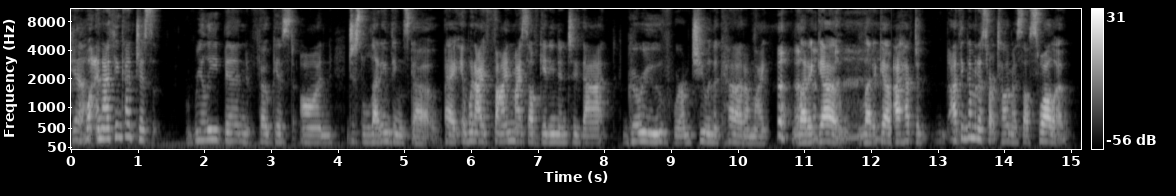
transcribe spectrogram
Yeah. Well, and I think I've just really been focused on just letting things go. I, and when I find myself getting into that groove where I'm chewing the cud, I'm like, let it go, let it go. I have to. I think I'm going to start telling myself swallow.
